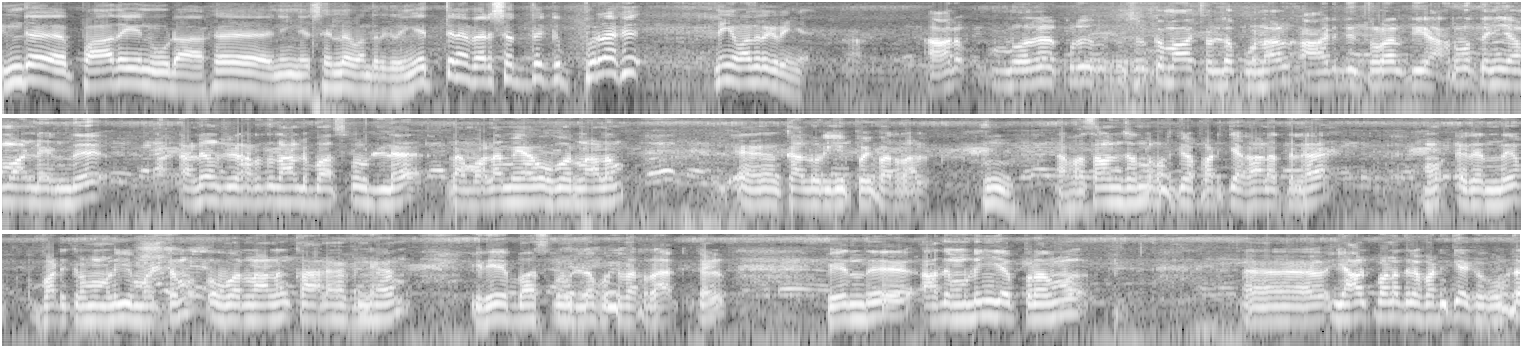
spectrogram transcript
இந்த பாதையின் ஊடாக நீங்கள் செல்ல வந்திருக்கிறீங்க. எத்தனை வருஷத்துக்கு பிறகு நீங்கள் வந்திருக்கிறீங்க? ஆறு முதல் குறு சுருக்கமாக சொல்ல போனால் ஆயிரத்தி தொள்ளாயிரத்தி அறுபத்தஞ்சாம் ஆண்டுலேருந்து எழுநூற்றி அறுபத்தி நாலு பாஸ் ரோட்டில் நான் வளமையாக ஒவ்வொரு நாளும் கல்லூரிக்கு போய் வர்றாள். நான் வசலம் சொந்த காலேஜில் படித்த காலத்தில் இருந்து படிக்கிற முடியும் மட்டும் ஒவ்வொரு நாளும் கால நேரம் இதே பாஸ் ரோட்டில் போய் வர்றார்கள். வந்து அது முடிஞ்ச அப்புறம் யாழ்ப்பாணத்தில் படிக்க கூட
